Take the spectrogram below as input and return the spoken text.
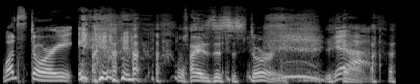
what story? Why is this a story? Yeah. yeah.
